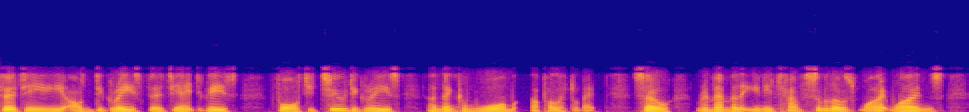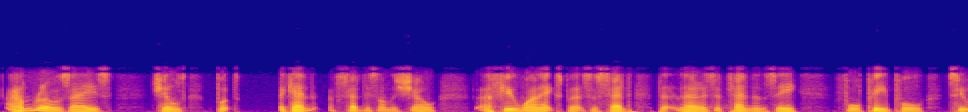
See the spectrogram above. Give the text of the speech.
30 odd degrees, 38 degrees, 42 degrees, and then can warm up a little bit. So remember that you need to have some of those white wines and rosés chilled. But again, I've said this on the show, a few wine experts have said that there is a tendency for people to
